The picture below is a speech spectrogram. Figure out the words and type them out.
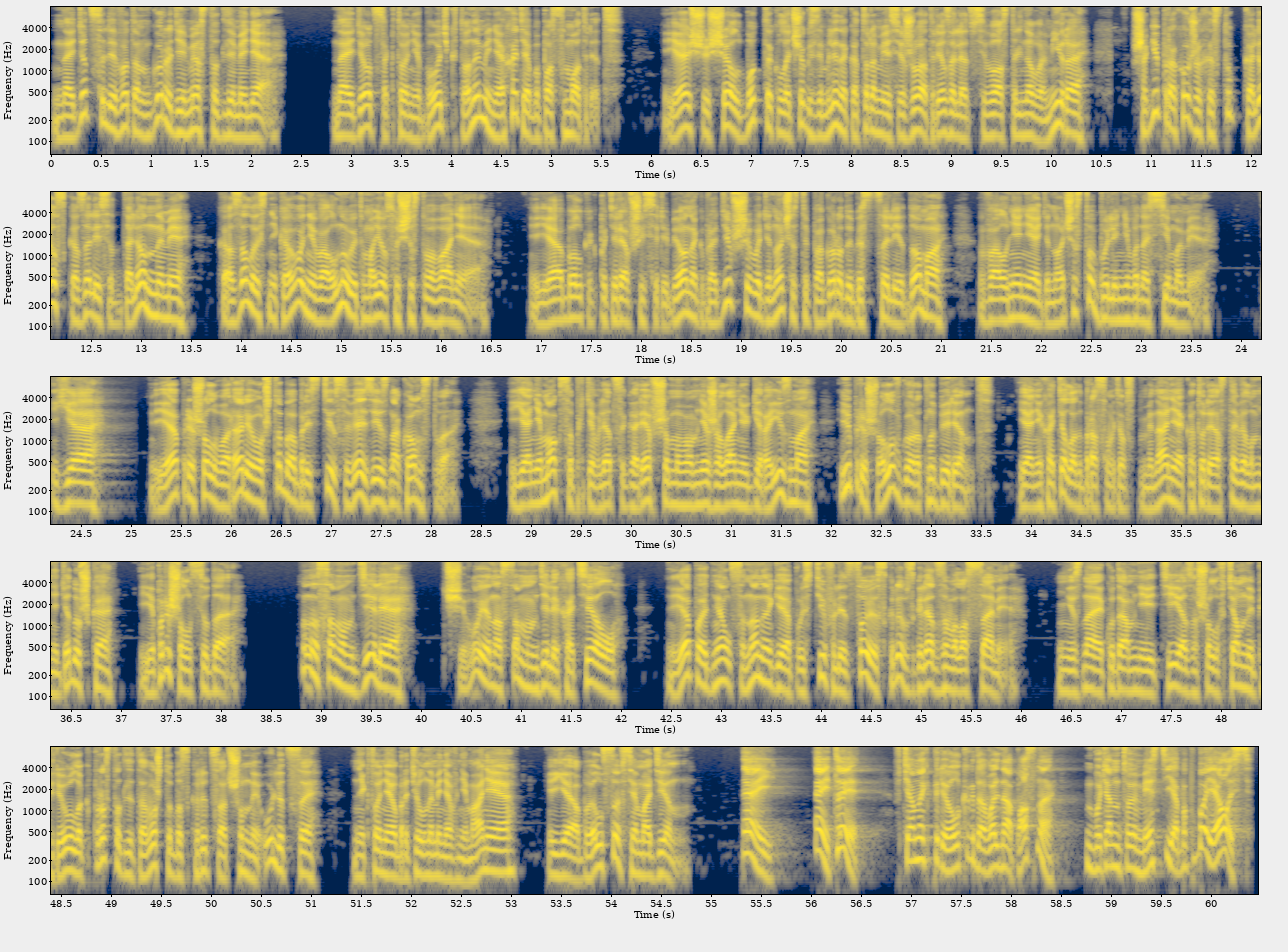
Найдется ли в этом городе место для меня? Найдется кто-нибудь, кто на меня хотя бы посмотрит. Я ощущал, будто клочок земли, на котором я сижу, отрезали от всего остального мира. Шаги прохожих и стук колес казались отдаленными. Казалось, никого не волнует мое существование. Я был как потерявшийся ребенок, бродивший в одиночестве по городу без цели дома. Волнение и одиночество были невыносимыми. Я... Я пришел в Арарио, чтобы обрести связи и знакомства. Я не мог сопротивляться горевшему во мне желанию героизма, и пришёл в город-лабиринт. Я не хотел отбрасывать воспоминания, которые оставил мне дедушка, и пришёл сюда. Но на самом деле... Чего я на самом деле хотел... Я поднялся на ноги, опустив лицо и скрыв взгляд за волосами. Не зная, куда мне идти, я зашёл в тёмный переулок просто для того, чтобы скрыться от шумной улицы. Никто не обратил на меня внимания. Я был совсем один. «Эй! Эй, ты! В тёмных переулках довольно опасно. Будь я на твоём месте, я бы побоялась!»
